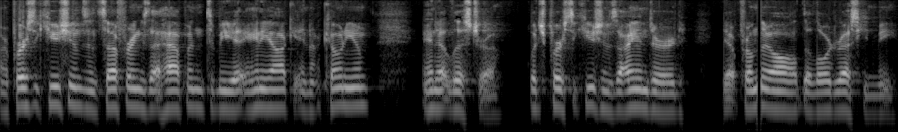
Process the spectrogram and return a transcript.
my persecutions and sufferings that happened to me at Antioch and Iconium and at Lystra, which persecutions I endured, yet from them all the Lord rescued me.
